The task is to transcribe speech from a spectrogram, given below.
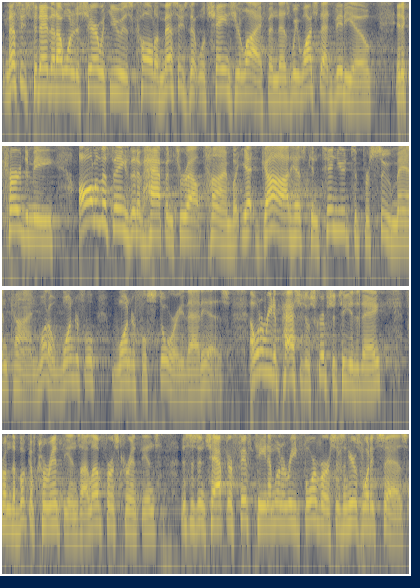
the message today that I wanted to share with you is called A Message That Will Change Your Life. And as we watched that video, it occurred to me all of the things that have happened throughout time, but yet God has continued to pursue mankind. What a wonderful, wonderful story that is. I want to read a passage of scripture to you today from the book of Corinthians. I love 1 Corinthians. This is in chapter 15. I'm going to read four verses, and here's what it says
